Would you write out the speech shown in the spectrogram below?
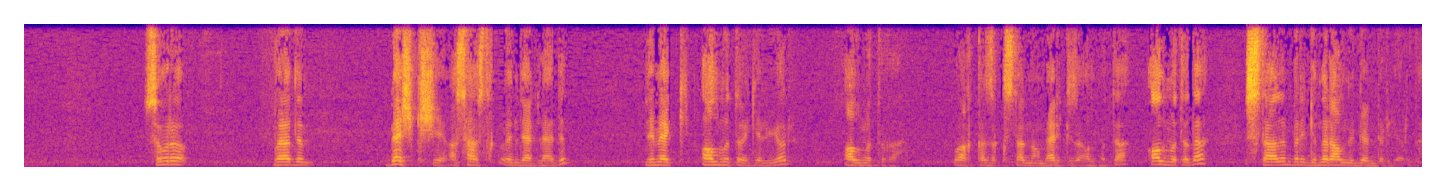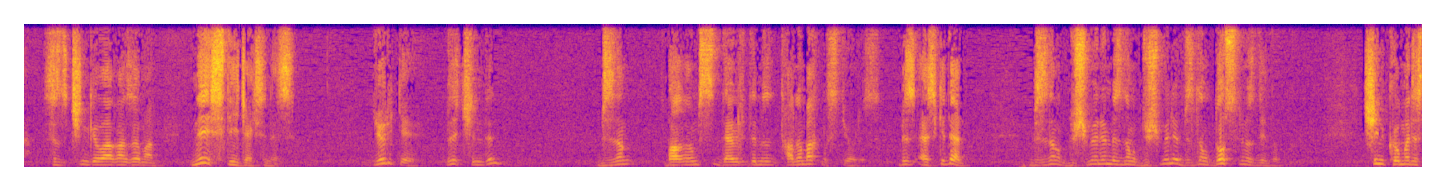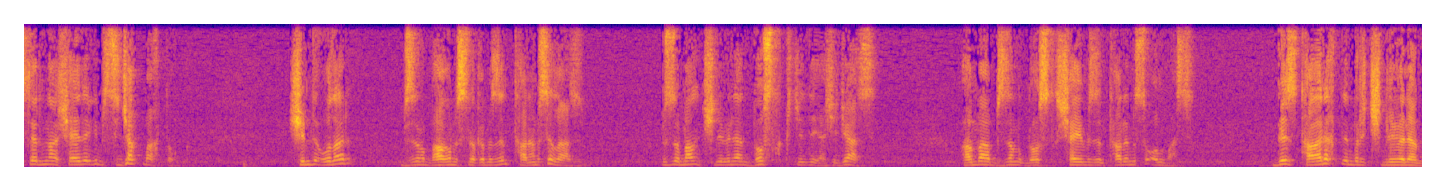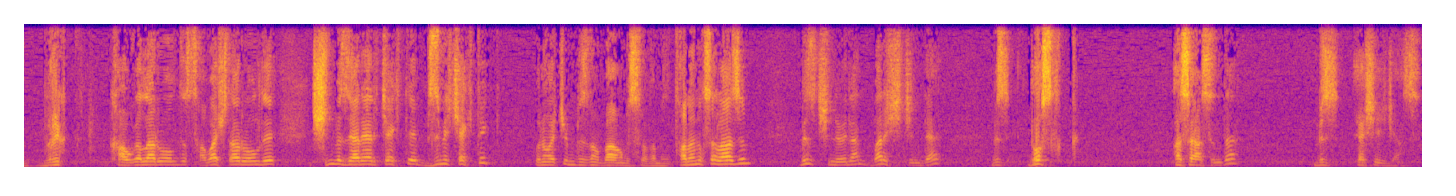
Sonra burada beş kişi asaslık önderlerdi. Demek Almut'a geliyor. Almut'a. Bak Kazakistan'ın merkezi Almut'a. Almut'da Stalin bir generalını gönderiyor da. Siz Çin'e varan zaman ne isteyeceksiniz? Diyor ki biz Çin'den bizim bağımsız devletimizi tanımak mı istiyoruz? Biz eskiden bizim düşmanımızın düşmanı bizim dostumuz dedik. Çin komünistlerinden şeyler gibi sıcak baktık. Şimdi onlar bizim bağımsızlığımızın tanıması lazım. Biz zaman Çin'i bilen dostluk içinde yaşayacağız. Ama bizim dostluk şeyimizin tanıması olmaz. Biz tarihte bir Çin'le bilen büyük kavgalar oldu, savaşlar oldu. Çin mi zarar çekti, biz mi çektik? Bunun için bizim bağımsızlığımızın tanıması lazım. Biz Çin'le bilen barış içinde, biz dostluk asasında biz yaşayacağız.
